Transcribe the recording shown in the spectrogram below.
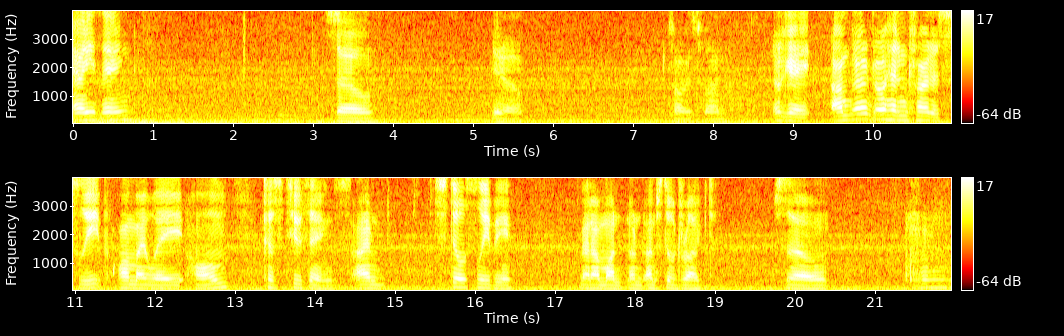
anything. So, you know, it's always fun. Okay, I'm gonna go ahead and try to sleep on my way home, cause two things. I'm still sleepy, and I'm on, I'm, I'm still drugged. So,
